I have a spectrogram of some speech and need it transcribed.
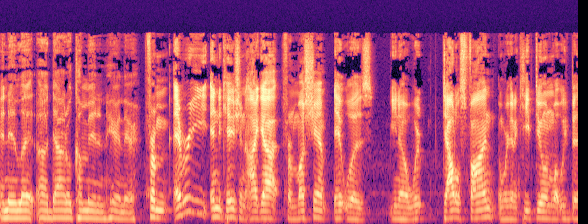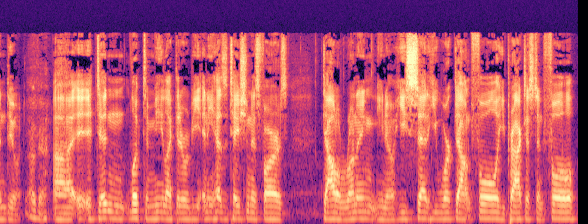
and then let uh, Dowdle come in and here and there? From every indication I got from Muschamp, it was you know we're, Dowdle's fine, and we're going to keep doing what we've been doing. Okay. Uh, it, it, didn't look to me like there would be any hesitation as far as Dowdle running. You know, he said he worked out in full, he practiced in full,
